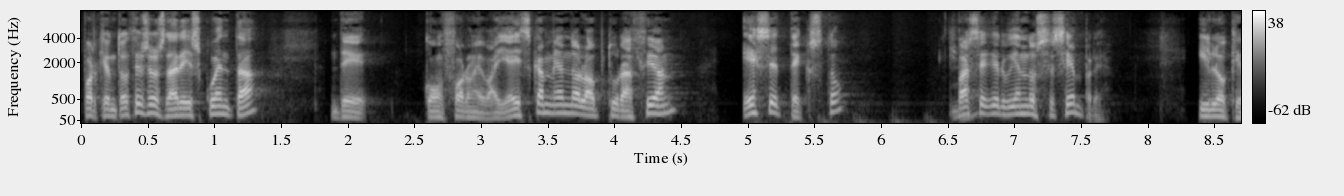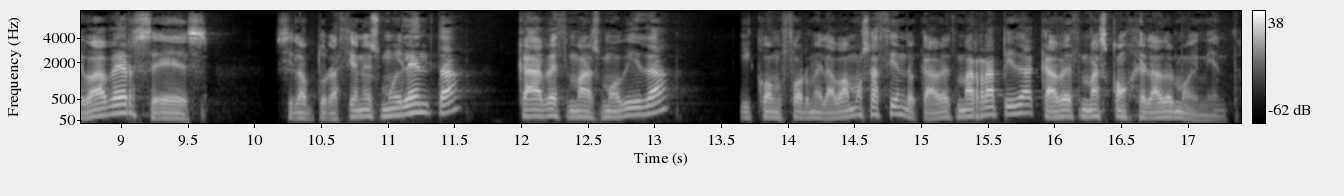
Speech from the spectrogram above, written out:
Porque entonces os daréis cuenta de, conforme vayáis cambiando la obturación, ese texto va a seguir viéndose siempre. Y lo que va a verse es, si la obturación es muy lenta, cada vez más movida, y conforme la vamos haciendo cada vez más rápida, cada vez más congelado el movimiento.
